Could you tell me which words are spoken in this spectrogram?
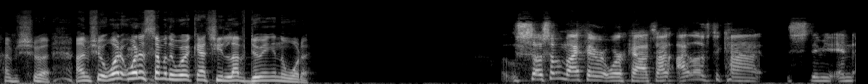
I'm sure. I'm sure. What what are some of the workouts you love doing in the water? So some of my favorite workouts, I, I love to kind of stimulate, and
